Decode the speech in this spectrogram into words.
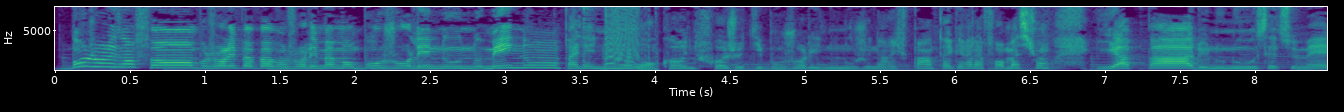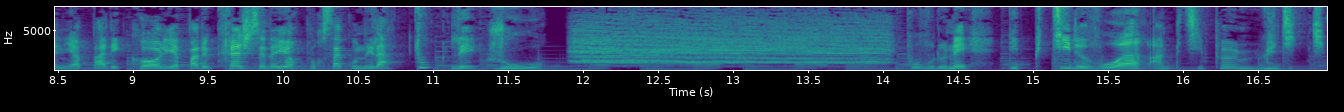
Bonjour les enfants, bonjour les papas, bonjour les mamans, bonjour les nounous. Mais non, pas les nounous. Encore une fois, je dis bonjour les nounous. Je n'arrive pas à intégrer la formation. Il n'y a pas de nounous cette semaine, il n'y a pas d'école, il n'y a pas de crèche. C'est d'ailleurs pour ça qu'on est là tous les jours. Pour vous donner des petits devoirs un petit peu ludiques.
